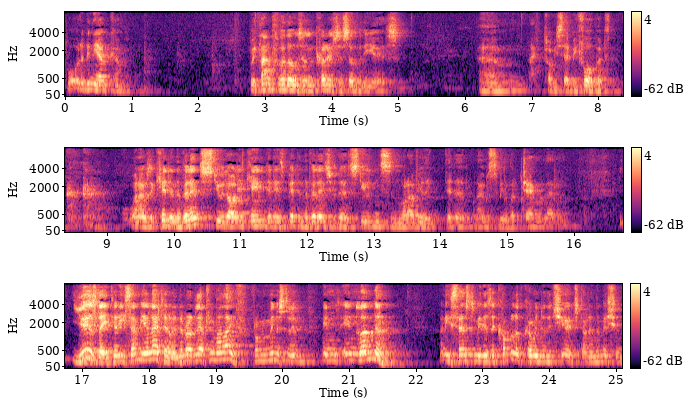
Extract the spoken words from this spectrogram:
what would have been the outcome? We're thankful for those who encouraged us over the years. Um, I've probably said before, but when I was a kid in the village, Stuart Olyott came, did his bit in the village with the students and what I really did. Uh, I must have been about 10 or 11. Years later, he sent me a letter, and I never had a letter in my life, from a minister in, in, in London. And he says to me, there's a couple of coming to the church down in the mission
